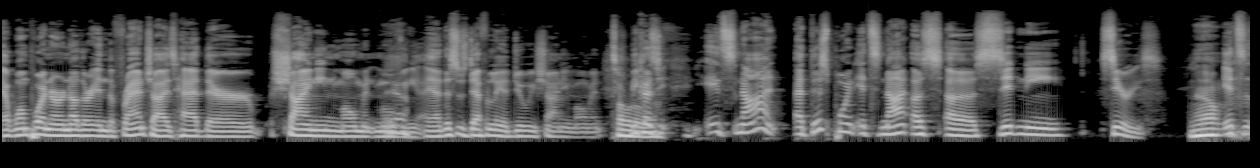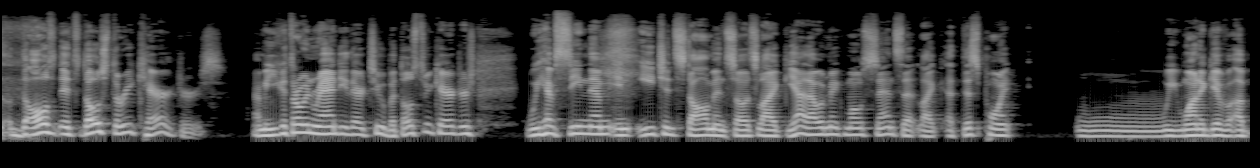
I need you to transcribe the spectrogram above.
at one point or another in the franchise had their shining moment movie. Yeah, this is definitely a Dewey shining moment Totally. because it's not at this point. It's not a Sidney series. no, It's those. It's those three characters. I mean, you could throw in Randy there too, but those three characters, we have seen them in each installment. So it's like, yeah, that would make most sense. That like at this point, we want to give a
